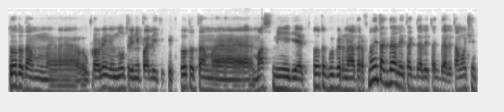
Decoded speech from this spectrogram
кто-то там э, управление внутренней политикой, кто-то там э, масс-медиа, кто-то губернаторов, ну и так далее, и так далее, и так далее. Там очень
